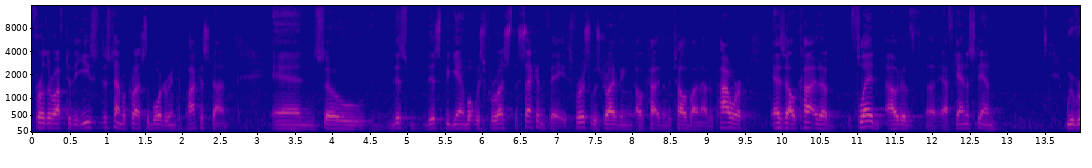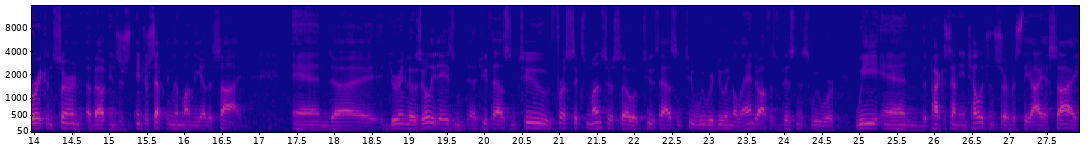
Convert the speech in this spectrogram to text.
further off to the east, this time across the border into Pakistan. And so this, this began what was for us the second phase. First was driving Al Qaeda and the Taliban out of power. As Al Qaeda fled out of uh, Afghanistan, we were very concerned about inter intercepting them on the other side. And uh, during those early days in uh, 2002, first six months or so of 2002, we were doing a land office business. We were, we and the Pakistani intelligence service, the ISI,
